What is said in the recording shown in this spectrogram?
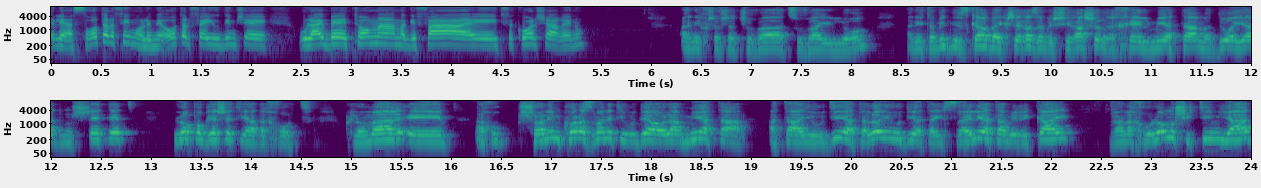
לעשרות אלפים או למאות אלפי יהודים שאולי בתום המגפה אה, ידפקו על שערינו? אני חושב שהתשובה העצובה היא לא. אני תמיד נזכר בהקשר הזה בשירה של רחל, מי אתה, מדוע יד מושטת, לא פוגשת יד אחות. כלומר, אה, אנחנו שואלים כל הזמן את יהודי העולם, מי אתה? אתה יהודי, אתה לא יהודי, אתה ישראלי, אתה אמריקאי, ואנחנו לא מושיטים יד.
